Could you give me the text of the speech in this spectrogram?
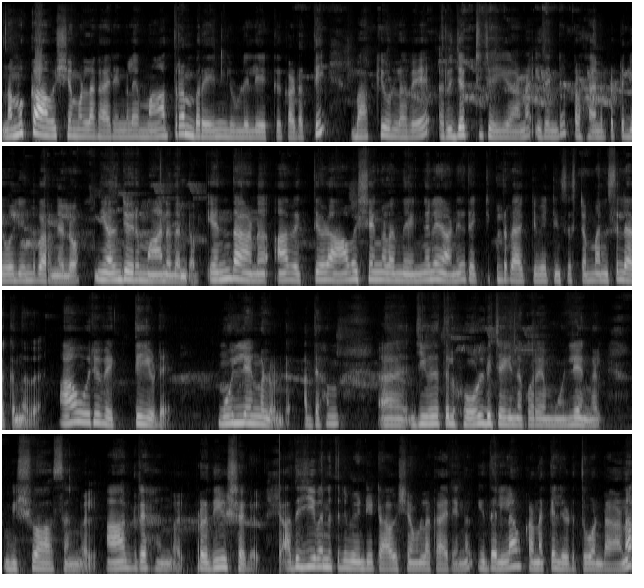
നമുക്കാവശ്യമുള്ള കാര്യങ്ങളെ മാത്രം ബ്രെയിനിനുള്ളിലേക്ക് കടത്തി ബാക്കിയുള്ളവയെ റിജക്റ്റ് ചെയ്യുകയാണ് ഇതിന്റെ പ്രധാനപ്പെട്ട ജോലി എന്ന് പറഞ്ഞല്ലോ. ഇനി അതിന്റെ ഒരു മാനദണ്ഡം. എന്താണ് ആ വ്യക്തിയുടെ ആവശ്യങ്ങളെന്ന് എങ്ങനെയാണ് റെക്ടിക്കുലർ ആക്ടിവേറ്റിംഗ് സിസ്റ്റം മനസ്സിലാക്കുന്നത്? ആ ഒരു വ്യക്തിയുടെ മൂല്യങ്ങളുണ്ട്. അദ്ദേഹം ജീവിതത്തിൽ ഹോൾഡ് ചെയ്യുന്ന കുറേ മൂല്യങ്ങൾ വിശ്വാസങ്ങൾ ആഗ്രഹങ്ങൾ പ്രതീക്ഷകൾ അതിജീവനത്തിന് വേണ്ടിയിട്ട് ആവശ്യമുള്ള കാര്യങ്ങൾ ഇതെല്ലാം കണക്കിലെടുത്തുകൊണ്ടാണ്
